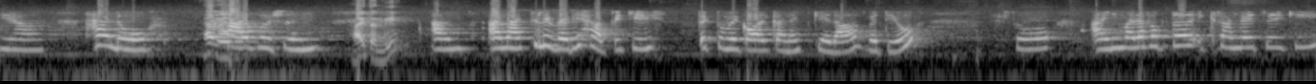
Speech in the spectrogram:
Yeah. Hello. Hello. Hi, Bhushan. हाय तन्वी I'm I'm actually very happy की तर तुम्ही कॉल कनेक्ट केला विथ यू सो आणि मला फक्त एक सांगायचं आहे की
